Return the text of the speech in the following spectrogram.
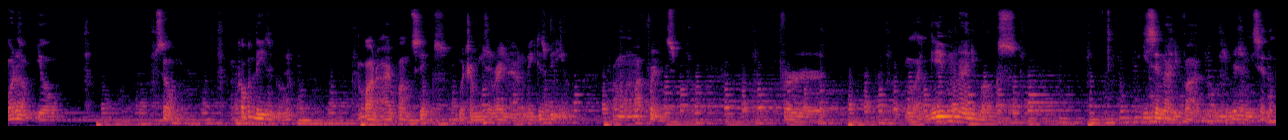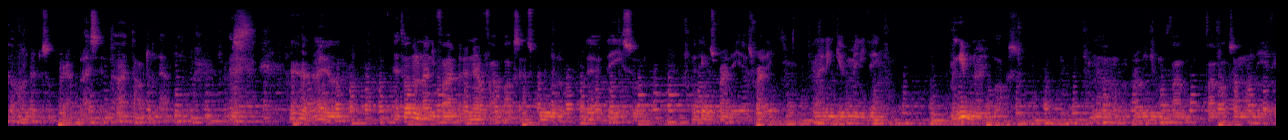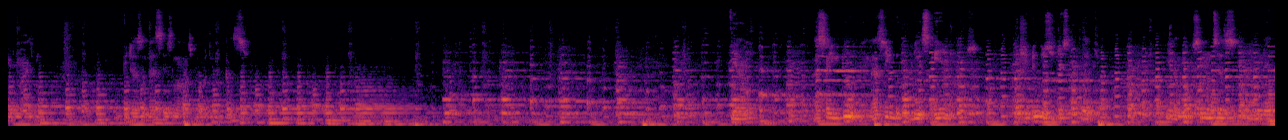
What up, yo? So, a couple days ago, I bought an iPhone 6, which I'm using right now to make this video from one of my friends. For, well, I gave him 90 bucks. He said 95, though. He originally said like 100 or some crap, but I said, nah, I talked him that. I, um, I told him 95, but I didn't have 5 bucks at school that day, so I think it was Friday. Yeah, it was Friday. And I didn't give him anything. I gave him 90 bucks. No, I'll probably give him 5, five bucks on Monday if he reminds me. If he doesn't, that's his last buddy, because. That's how you do it, man. That's how you be a scam. What you do is you just like, you know, someone says, you know,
